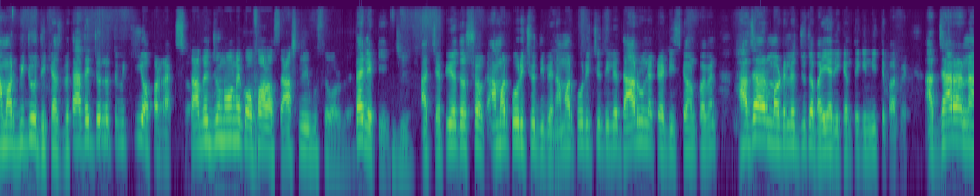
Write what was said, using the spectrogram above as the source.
আমার ভিডিও দেখে আসবে তাদের জন্য তুমি কি অফার রাখছো? তাদের জন্য অনেক অফার আছে আসলেই বুঝতে পারবে। তাই নাকি? আচ্ছা প্রিয় দর্শক আমার পরিচয় দিবেন। আমার পরিচয় দিলে দারুণ একটা ডিসকাউন্ট পাবেন। হাজার মডেলের জুতা ভাইয়ার এখান থেকে নিতে পারবে। আর যারা না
